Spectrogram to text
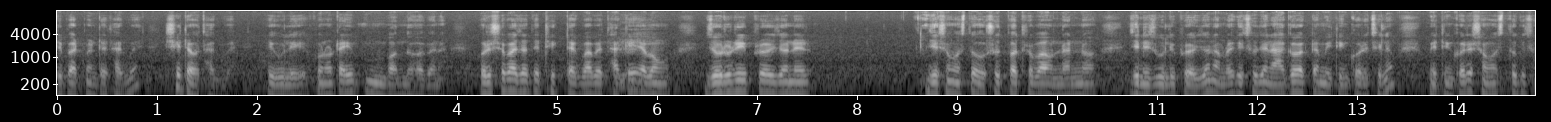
ডিপার্টমেন্টে থাকবে, সেটাও থাকবে। এগুলি কোনোটাই বন্ধ হবে না। পরিষেবা যাতে ঠিকঠাকভাবে থাকে এবং জরুরি প্রয়োজনের যে সমস্ত ওষুধপত্র বা অন্যান্য জিনিসগুলি প্রয়োজন, আমরা কিছুদিন আগেও একটা মিটিং করেছিলাম। মিটিং করে সমস্ত কিছু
